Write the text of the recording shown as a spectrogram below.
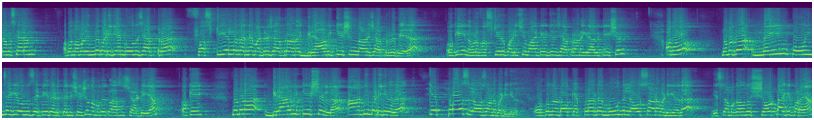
നമസ്കാരം. അപ്പൊ നമ്മൾ ഇന്ന് പഠിക്കാൻ പോകുന്ന ചാപ്റ്റർ ഫസ്റ്റ് ഇയറിൽ തന്നെ മറ്റൊരു ചാപ്റ്റർ ആണ് ഗ്രാവിറ്റേഷൻ എന്നാണ് ചാപ്റ്ററിന്റെ പേര്. ഓക്കെ നമ്മൾ ഫസ്റ്റ് ഇയർ പഠിച്ചു മാറ്റി വെച്ചൊരു ചാപ്റ്റർ ആണ് ഗ്രാവിറ്റേഷൻ അപ്പോ നമുക്ക് മെയിൻ പോയിന്റ്സ് ഒക്കെ ഒന്ന് സെറ്റ് ചെയ്തെടുത്തതിന് ശേഷം നമുക്ക് ക്ലാസ് സ്റ്റാർട്ട് ചെയ്യാം. ഓക്കെ നമ്മൾ ആ ഗ്രാവിറ്റേഷനിൽ ആദ്യം പഠിക്കുന്നത് കെപ്ലേഴ്സ് ലോസ് ആണ് പഠിക്കുന്നത്. ഓർക്കുന്നുണ്ടോ? കെപ്ലറുടെ മൂന്ന് ലോസ് ആണ് പഠിക്കുന്നത്. ജസ്റ്റ് നമുക്കതൊന്ന് ഷോർട്ട് ആക്കി പറയാം.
